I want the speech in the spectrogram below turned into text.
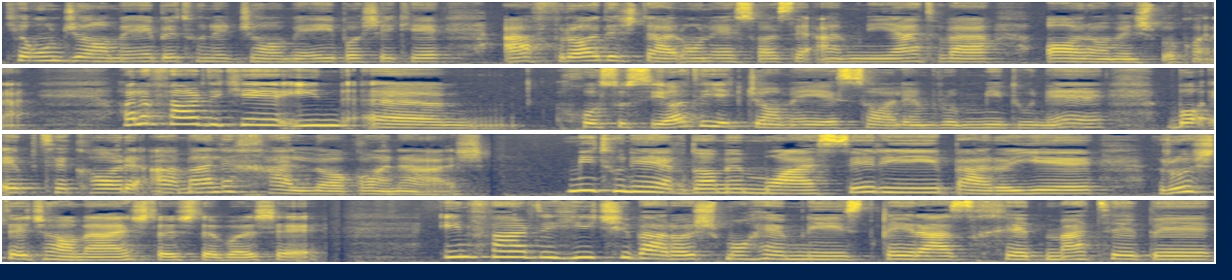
که اون جامعه بتونه جامعه باشه که افرادش در اون احساس امنیت و آرامش بکنن. حالا فردی که این خصوصیات یک جامعه سالم رو می‌دونه با ابتکار عمل خلاقانش می‌تونه اقدام موثری برای رشد جامعهش داشته باشه. این فرد هیچی براش مهم نیست غیر از خدمت به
